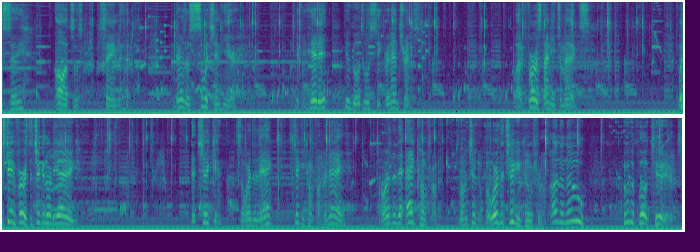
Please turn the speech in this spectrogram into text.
Say? Oh, it's saying that there's a switch in here. If you hit it, you go to a secret entrance. But first, I need some eggs. Which came first, the chicken or the egg? The chicken. So where did the egg chicken come from? An egg. Where did the egg come from? From a chicken. But where did the chicken come from? I don't know. Who the fuck cares?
